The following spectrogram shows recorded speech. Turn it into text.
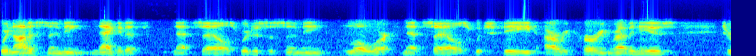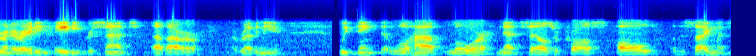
We're not assuming negative net sales. We're just assuming lower net sales, which feed our recurring revenues, generating 80% of our revenue. We think that we'll have lower net sales across all of the segments.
